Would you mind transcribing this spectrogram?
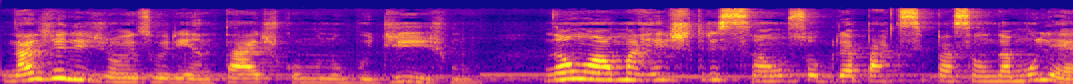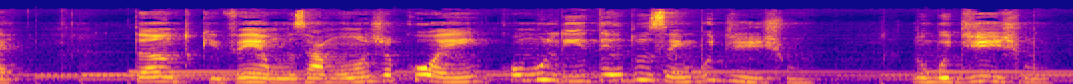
Nas religiões orientais, como no budismo, não há uma restrição sobre a participação da mulher, tanto que vemos a monja Koen como líder do Zen budismo. No budismo,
